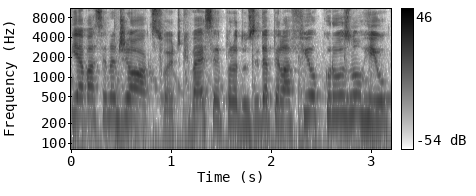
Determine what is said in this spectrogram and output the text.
e a vacina de Oxford, que vai ser produzida pela Fiocruz no Rio.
